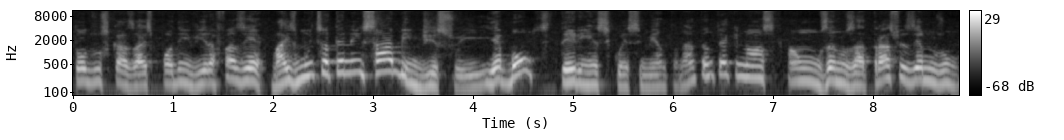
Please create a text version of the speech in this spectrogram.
todos os casais podem vir a fazer, mas muitos até nem sabem disso e é bom terem esse conhecimento. Né? Tanto é que nós, há uns anos atrás, fizemos um,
